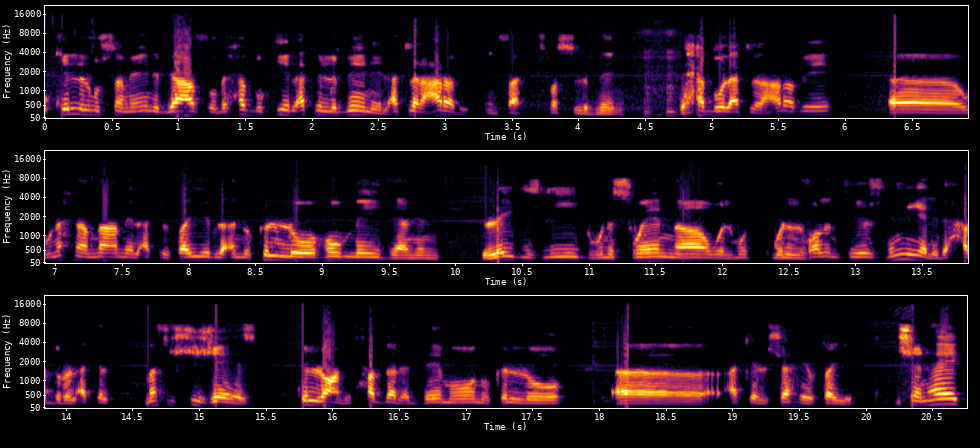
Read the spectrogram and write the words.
وكل المستمعين بيعرفوا بيحبوا كثير الأكل اللبناني الأكل العربي in fact مش بس اللبناني. بيحبوا الأكل العربي آه ونحن بنعمل أكل طيب لأنه كله homemade يعني ال ladies ليج ونسواننا وال volunteers هن يلي بيحضروا الأكل. ما في شيء جاهز. كله عم يتحضر قدامهم وكله آه أكل شهي وطيب. مشان هيك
